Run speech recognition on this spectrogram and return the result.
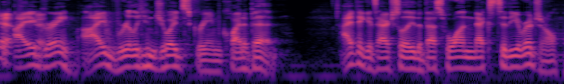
Yeah, I agree. I really enjoyed Scream quite a bit. I think it's actually the best one next to the original.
